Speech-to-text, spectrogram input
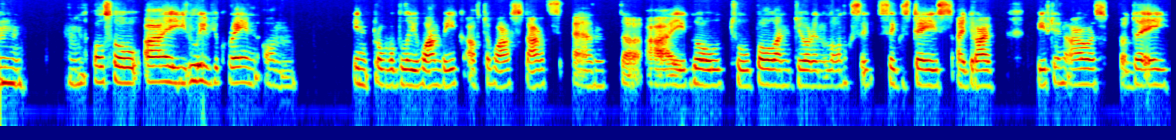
mm. Also i leave ukraine on in probably one week after war starts and uh, i go to poland during long six, six, days. I drive 15 hours per day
